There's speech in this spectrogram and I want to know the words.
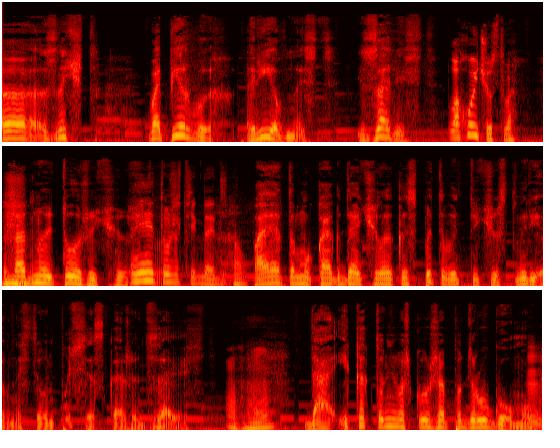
Э, значит, во-первых, ревность и зависть Плохое чувство. это одно и то же чувство. Я тоже всегда это знал. Поэтому, когда человек испытывает это чувство ревности, он пусть себе скажет зависть. Да, и как-то он немножко уже по-другому М.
